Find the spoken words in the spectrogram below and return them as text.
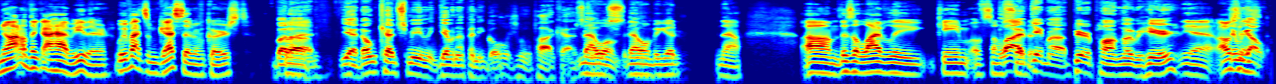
No, I don't think I have either. We've had some guests that have cursed. But, But- um, yeah, don't catch me giving up any goals on the podcast. That won't that won't be good. No. Um, there's a lively game of some live sort. of- game of beer pong over here. Yeah, I was we gonna, got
